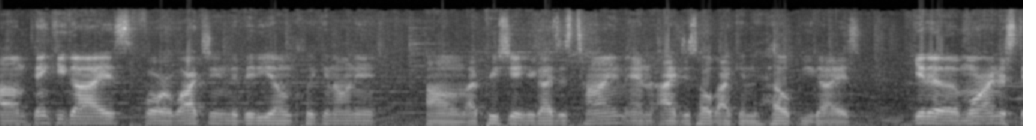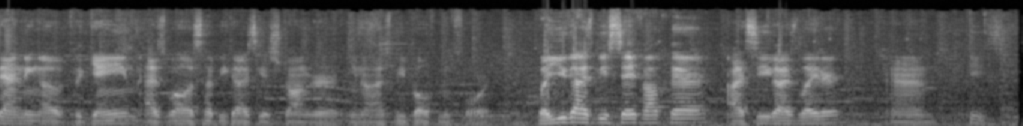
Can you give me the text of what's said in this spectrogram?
Um, thank you guys for watching the video and clicking on it. Um, I appreciate you guys' time, and I just hope I can help you guys get a more understanding of the game as well as help you guys get stronger, you know, as we both move forward. But you guys be safe out there. I see you guys later, and peace.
